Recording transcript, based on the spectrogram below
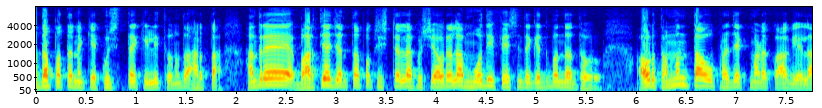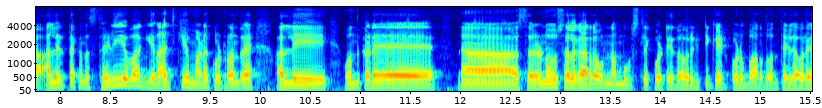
ಅಧಪತನಕ್ಕೆ ಕುಸಿತಕ್ಕೆ ಇಳಿತು ಅನ್ನೋದು ಅರ್ಥ. ಅಂದರೆ ಭಾರತೀಯ ಜನತಾ ಪಕ್ಷ ಇಷ್ಟೆಲ್ಲ ಖುಷಿ. ಅವರೆಲ್ಲ ಮೋದಿ ಫೇಸಿಂದ ಗೆದ್ದು ಬಂದಂಥವ್ರು. ಅವರು ತಮ್ಮನ್ನು ತಾವು ಪ್ರಾಜೆಕ್ಟ್ ಮಾಡೋಕ್ಕಾಗಲಿಲ್ಲ ಅಲ್ಲಿರ್ತಕ್ಕಂಥ ಸ್ಥಳೀಯವಾಗಿ ರಾಜಕೀಯ ಮಾಡಿಕೊಟ್ರು. ಅಂದರೆ ಅಲ್ಲಿ ಒಂದು ಕಡೆ ಶರಣು ಸಲಗಾರರನ್ನ ಮುಗಿಸ್ಲಿಕ್ಕೆ ಕೊಟ್ಟಿದ್ರು. ಅವ್ರಿಗೆ ಟಿಕೆಟ್ ಕೊಡಬಾರ್ದು ಅಂತೇಳಿ ಅವರೇ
